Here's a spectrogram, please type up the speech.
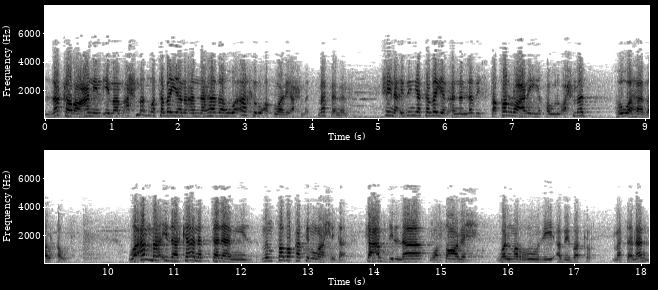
ذكر عن الإمام أحمد وتبين أن هذا هو آخر أقوال أحمد. مثلا حينئذ يتبين أن الذي استقر عليه قول أحمد هو هذا القول. وأما إذا كان التلاميذ من طبقة واحدة كعبد الله وصالح والمروذي أبي بكر. مثلا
